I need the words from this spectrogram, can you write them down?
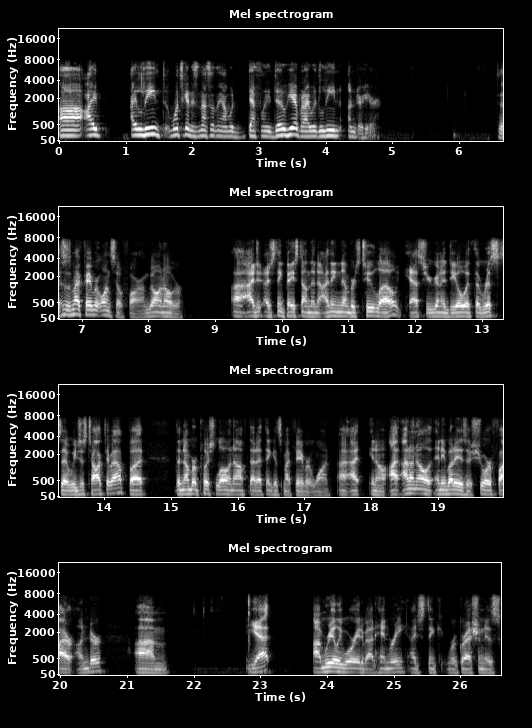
Uh, I I lean once again. It's not something I would definitely do here, but I would lean under here. This is my favorite one so far. I'm going over. Uh, I, I just think based on the I think numbers too low. Yes, you're going to deal with the risks that we just talked about, but the number pushed low enough that I think it's my favorite one. I, I you know, I, I don't know anybody is a surefire under um, yet. I'm really worried about Henry. I just think regression is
